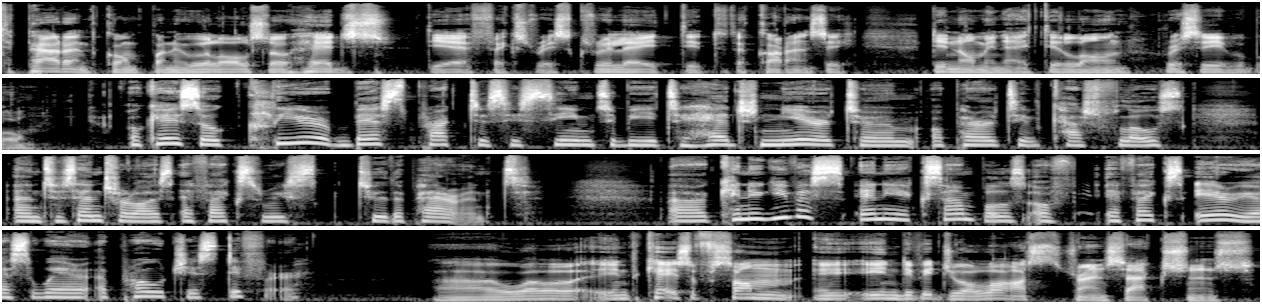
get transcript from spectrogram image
the parent company will also hedge the FX risk related to the currency denominated loan receivable. Okay, so clear best practices seem to be to hedge near term operative cash flows and to centralize FX risk to the parent. Uh, can you give us any examples of FX areas where approaches differ? Uh, well, in the case of some individual large transactions,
